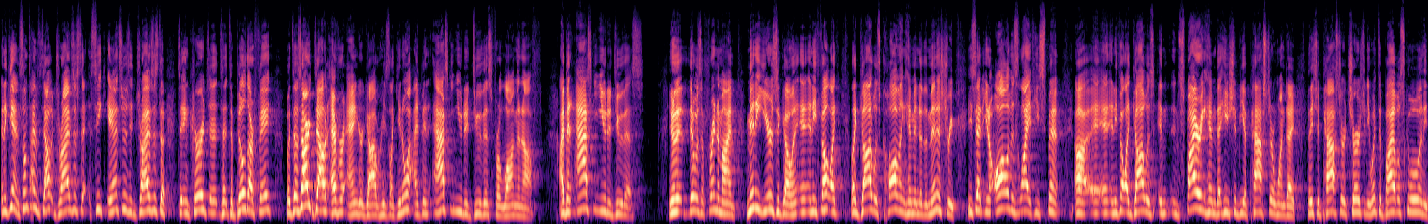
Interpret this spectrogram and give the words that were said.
and again, sometimes doubt drives us to seek answers. It drives us to, to encourage, to, to, to build our faith. But does our doubt ever anger God where He's like, you know what? I've been asking you to do this for long enough. I've been asking you to do this. You know, there was a friend of mine many years ago, and, he felt like, like God was calling him into the ministry. He said, you know, all of his life he spent uh, and, and, he felt like God was in, inspiring him that he should be a pastor one day, that he should pastor a church. And he went to Bible school and he,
